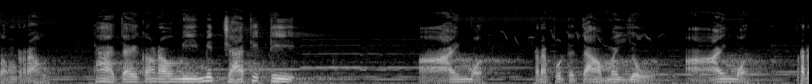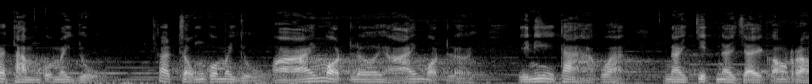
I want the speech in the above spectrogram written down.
ของเรา ถ้าใจของเรามีมิจฉาทิฏฐิหายหมด พระพุทธเจ้าไม่อยู่ หายหมด พระธรรมก็ไม่อยู่ถ้าสงก็ไม่อยู่ หายหมดเลย หายหมดเลยทีนี้ถ้าหากว่าในจิตในใจของเรา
